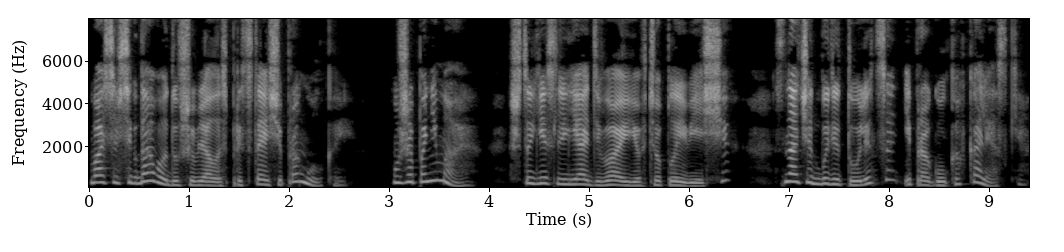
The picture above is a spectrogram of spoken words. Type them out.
Вася всегда воодушевлялась предстоящей прогулкой, уже понимая, что если я одеваю ее в теплые вещи, значит, будет улица и прогулка в коляске.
